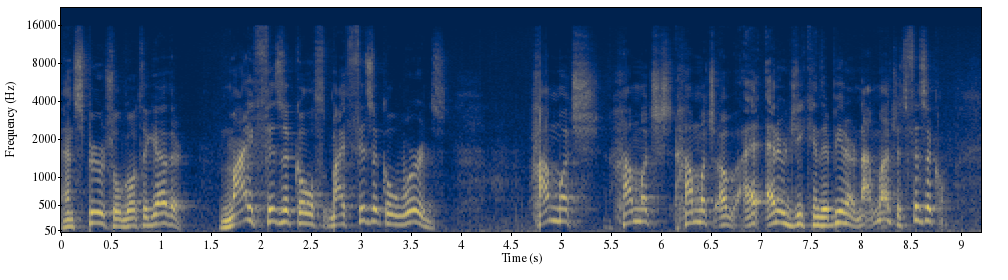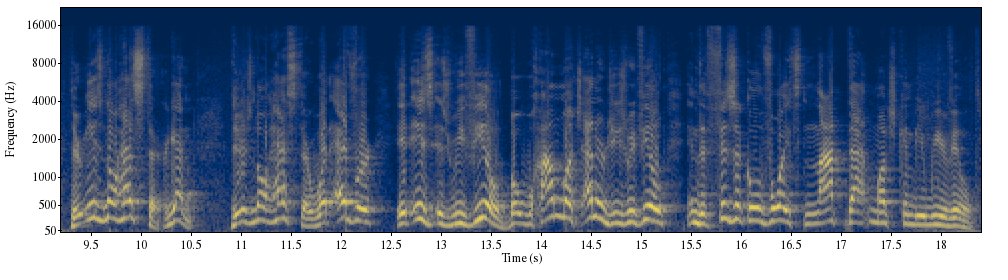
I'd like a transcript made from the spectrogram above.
and spiritual go together. My physical, my physical words, how much, how much, how much of energy can there be in there? Not much. It's physical. There is no Hester. Again, there's no Hester. Whatever it is is revealed. But how much energy is revealed in the physical voice? Not that much can be revealed.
